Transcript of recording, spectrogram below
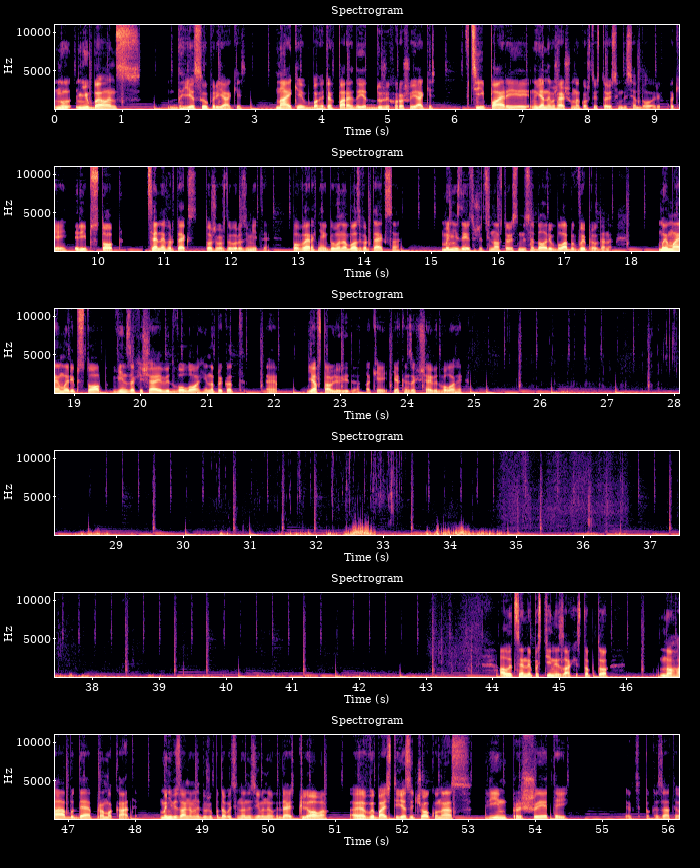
ну, New Balance дає супер якість. Nike в багатьох парах дає дуже хорошу якість. В цій парі, ну я не вважаю, що вона коштує 180 доларів. Окей? Rip Stop. Це не Gore-Tex, теж важливо розуміти. Поверхня, якби вона була з Gore-Tex, мені здається, що ціна в 180 доларів була б виправдана. Ми маємо Rip-Stop, він захищає від вологи. Наприклад, е, я вставлю відео, окей? Як він захищає від вологи. Але це не постійний захист. Тобто нога буде промокати. Мені візуально вони дуже подобаються, на нозі вони виглядають кльово. Е, Ви бачите, язичок у нас він пришитий. Як це показати?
